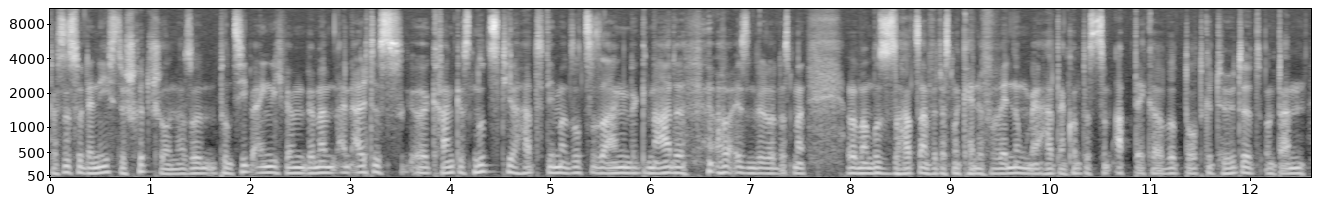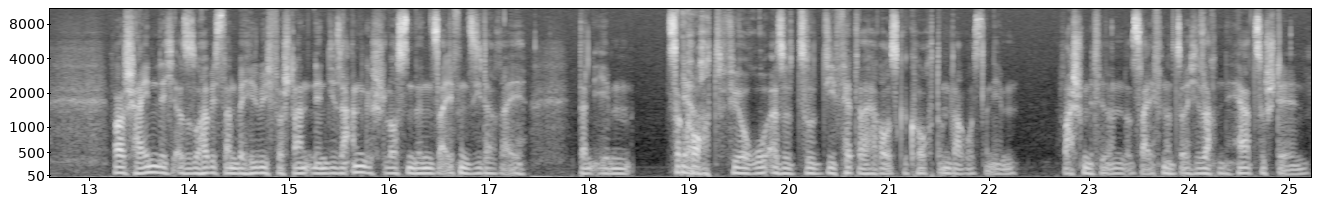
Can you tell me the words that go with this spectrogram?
Das ist so der nächste Schritt schon. Also im Prinzip eigentlich, wenn, wenn man ein altes, äh, krankes Nutztier hat, dem man sozusagen eine Gnade erweisen will, oder dass man, oder man muss es so hart sein, für dass man keine Verwendung mehr hat, dann kommt das zum Abdecker, wird dort getötet und dann wahrscheinlich, also so habe ich es dann bei Hilbig verstanden, in dieser angeschlossenen Seifensiederei dann eben zerkocht ja. für, also so die Fette herausgekocht, um daraus dann eben Waschmittel und Seifen und solche Sachen herzustellen.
